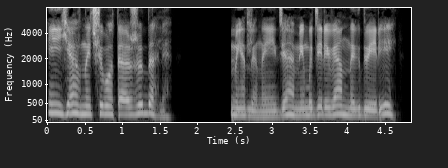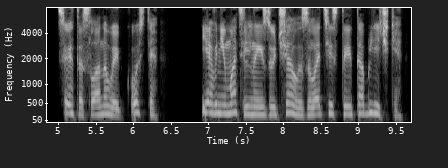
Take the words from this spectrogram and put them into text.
и явно чего-то ожидали. Медленно идя мимо деревянных дверей цвета слоновой кости, я внимательно изучала золотистые таблички —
